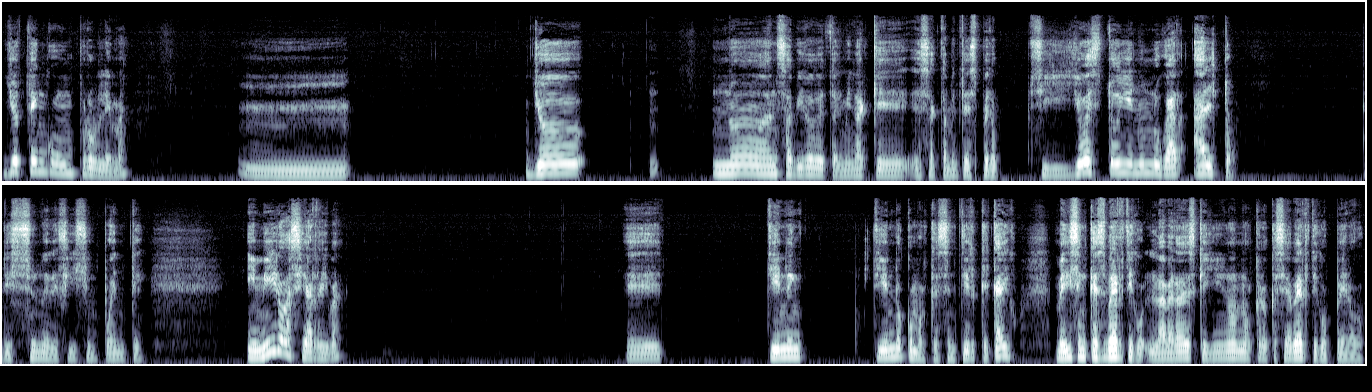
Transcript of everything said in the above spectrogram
yo tengo un problema. Mm, yo no han sabido determinar qué exactamente es, pero si yo estoy en un lugar alto, dice un edificio, un puente, y miro hacia arriba, eh, tienen, tiendo como que sentir que caigo. Me dicen que es vértigo. La verdad es que yo no, creo que sea vértigo, pero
